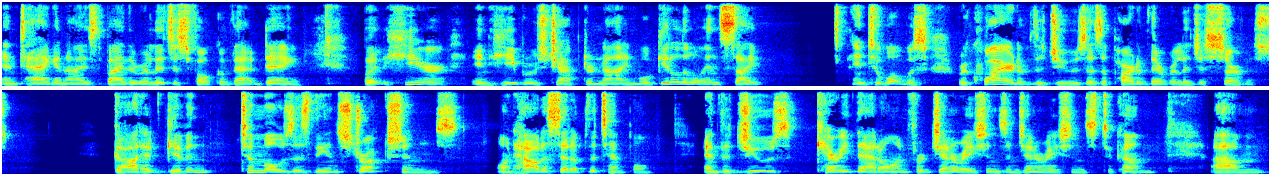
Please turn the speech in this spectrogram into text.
antagonized by the religious folk of that day. But here in Hebrews chapter 9, we'll get a little insight into what was required of the Jews as a part of their religious service. God had given to Moses the instructions on how to set up the temple and the Jews carried that on for generations and generations to come. Um,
